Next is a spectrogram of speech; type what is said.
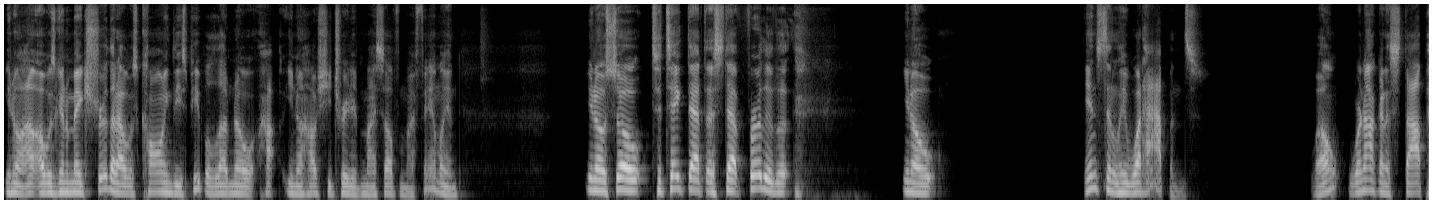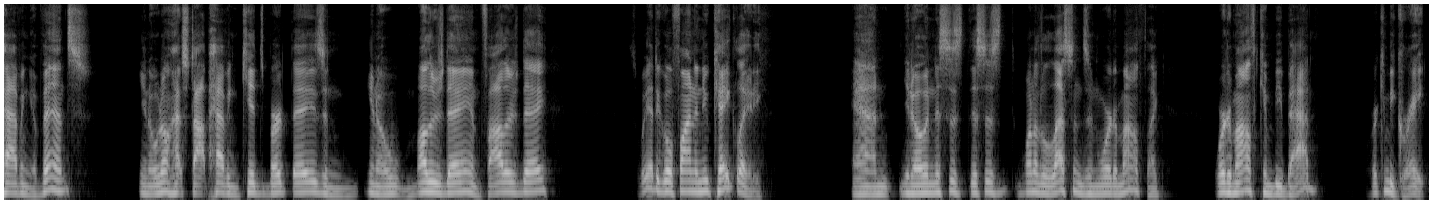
you know i, I was going to make sure that i was calling these people to let them know how you know how she treated myself and my family. And you know so to take that a step further the you know instantly what happens? Well we're not going to stop having events. You know we don't have stop having kids birthdays and you know mother's day and father's day. So we had to go find a new cake lady and, you know, and this is this is one of the lessons in word of mouth. Like word of mouth can be bad or it can be great.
